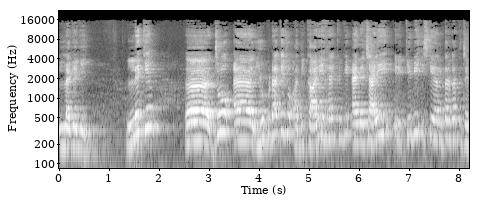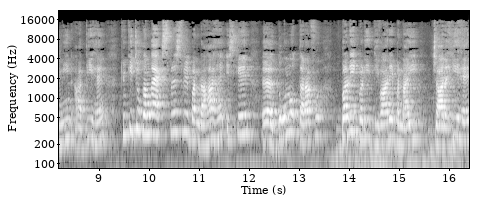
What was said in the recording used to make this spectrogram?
लगेगी। लेकिन जो यूपडा के जो अधिकारी है, क्योंकि एनएचआई की भी इसके अंतर्गत ज़मीन आती है, क्योंकि जो गंगा एक्सप्रेस वे बन रहा है, इसके दोनों तरफ़ बड़ी बड़ी दीवारें बनाई जा रही है,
